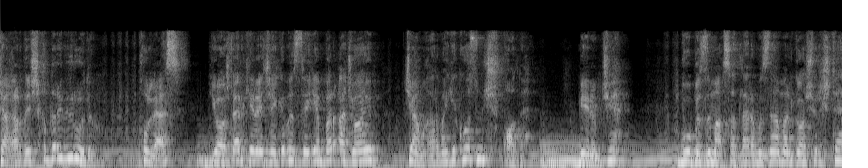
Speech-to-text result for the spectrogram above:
shaharda ish qidirib yuruvdim. Xullas yoshlar kelajagimiz degan bir ajoyib jamg'armaga ko'zim tushib qoldi. Menimcha bu bizni maqsadlarimizni amalga oshirishda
